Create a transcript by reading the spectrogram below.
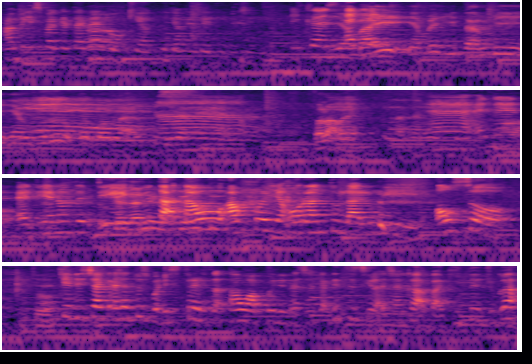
Ambil sebagai tanda Okay aku jangan jadi macam ni Because Yang baik, yang baik kita ambil, yang buruk kau bawa. Ah. Tolak boleh? Uh, and then at the end of the day, you tak tahu apa yang orang tu lalui. Also, Betul. mungkin dia cakap macam tu sebab dia stres tak tahu apa dia nak cakap. Dia tersilap cakap. But kita juga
